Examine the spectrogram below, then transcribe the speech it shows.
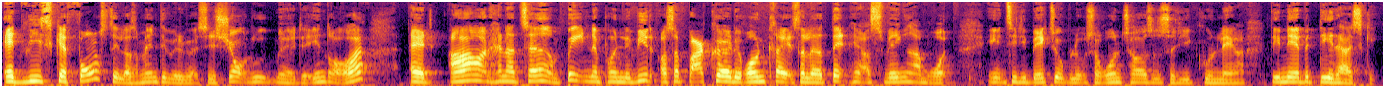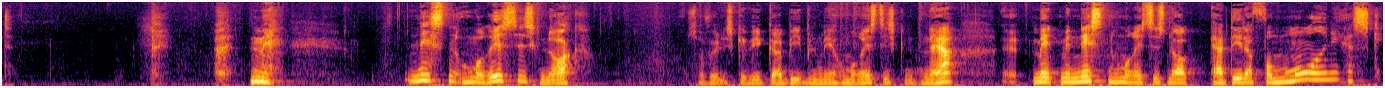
at vi skal forestille os, men det vil se sjovt ud med det indre øje, at Aaron han har taget om benene på en levit, og så bare kørt i rundkreds og lavet den her og svinget ham rundt, indtil de begge to blev så rundtosset, så de ikke kunne længere. Det er næppe det, der er sket. Men næsten humoristisk nok, selvfølgelig skal vi ikke gøre Bibelen mere humoristisk, end den er, øh, men, men næsten humoristisk nok er det, der formodentlig er sket.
